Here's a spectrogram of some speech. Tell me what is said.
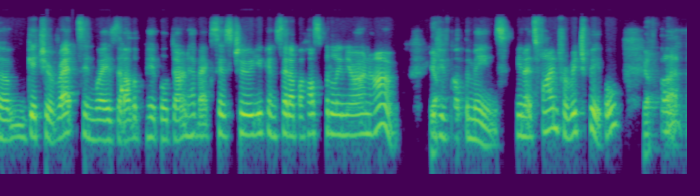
um, get your rats in ways that other people don't have access to. You can set up a hospital in your own home yep. if you've got the means. You know, it's fine for rich people, yep. but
